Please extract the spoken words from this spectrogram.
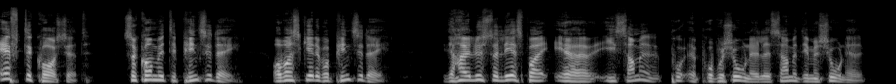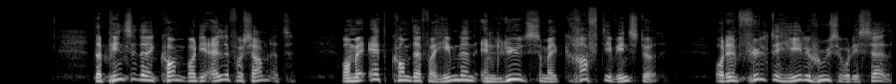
efter korset, så kommer vi til pinsedag. Og hvad sker der på pinsedag? Det har jeg lyst til at læse bare øh, i samme øh, proportion, eller samme dimension her. Da pinsedag kom, var de alle forsamlet, og med et kom der fra himlen en lyd som et kraftigt vindstød, og den fyldte hele huset, hvor de sad.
